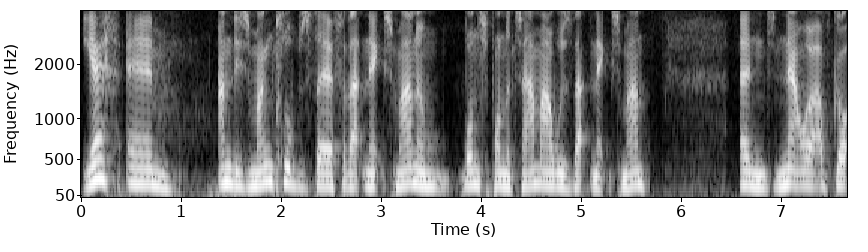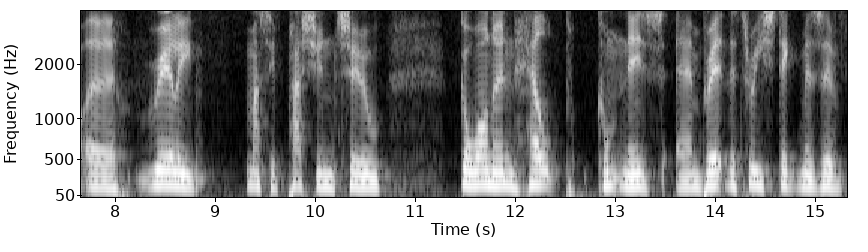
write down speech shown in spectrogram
Yeah, um, Andy's Man Club's there for that next man, and once upon a time I was that next man, and now I've got a really massive passion to go on and help companies and break the three stigmas of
